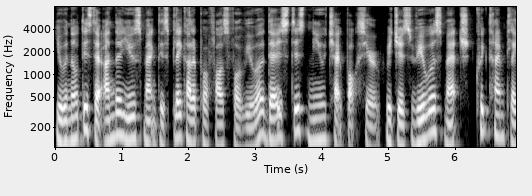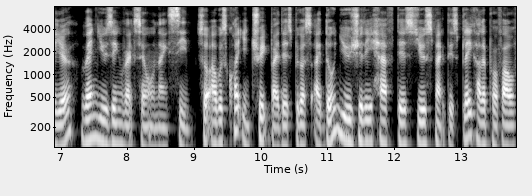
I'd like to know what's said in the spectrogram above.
you will notice that under Use Mac Display Color Profiles for Viewer, there is this new checkbox here, which is Viewers Match QuickTime Player when using Rec 709 Scene. So I was quite intrigued by this because I don't usually have this Use Mac Display Color Profile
